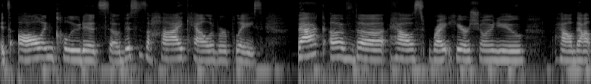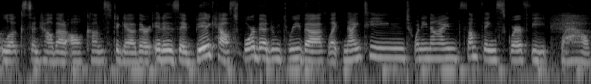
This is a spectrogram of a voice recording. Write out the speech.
It's all included. So this is a high caliber place. Back of the house right here showing you how that looks and how that all comes together. It is a big house, four bedroom, three bath, like 1929 something square feet. Wow.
